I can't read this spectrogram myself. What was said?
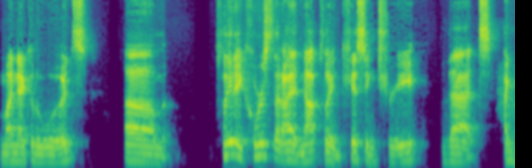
my neck of the woods. Um, played a course that I had not played, Kissing Tree, that I,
